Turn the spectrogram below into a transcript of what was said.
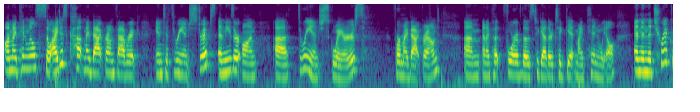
on my pinwheels, so I just cut my background fabric into three inch strips, and these are on uh, three inch squares for my background. Um, and I put four of those together to get my pinwheel. And then the trick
